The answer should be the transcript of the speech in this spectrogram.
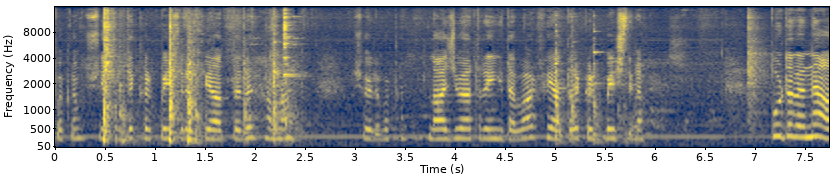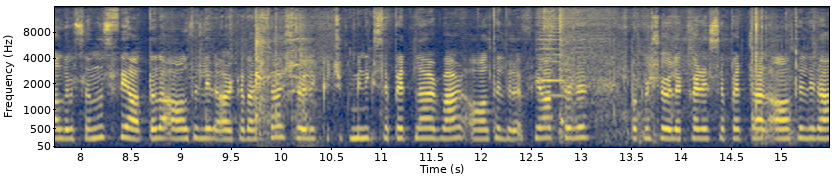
Bakın şu şekilde 45 lira fiyatları. Hemen şöyle bakın. Lacivert rengi de var. Fiyatları 45 lira. Burada da ne alırsanız fiyatları 6 lira arkadaşlar. Şöyle küçük minik sepetler var. 6 lira fiyatları. Bakın şöyle kare sepetler 6 lira.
